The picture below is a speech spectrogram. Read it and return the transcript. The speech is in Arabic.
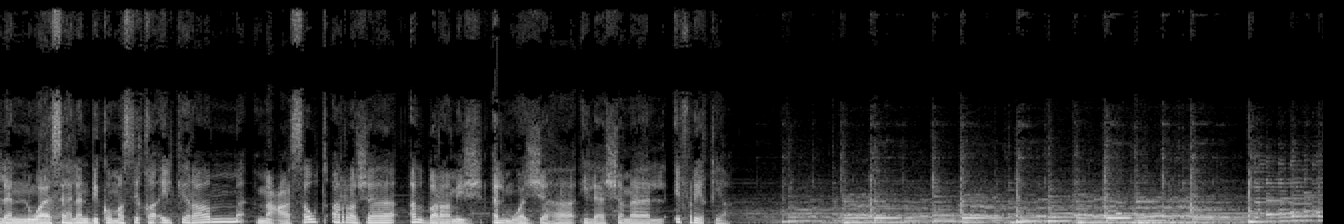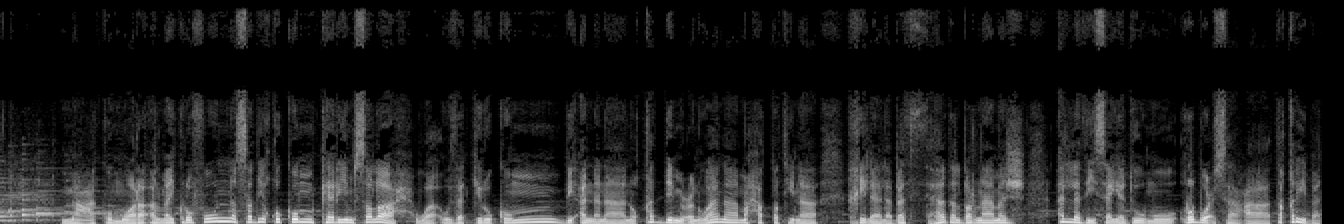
أهلا وسهلا بكم أصدقائي الكرام مع صوت الرجاء البرامج الموجهة إلى شمال إفريقيا. معكم وراء الميكروفون صديقكم كريم صلاح وأذكركم بأننا نقدم عنوان محطتنا خلال بث هذا البرنامج الذي سيدوم ربع ساعة تقريبا.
